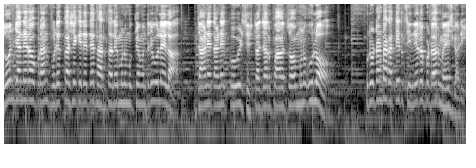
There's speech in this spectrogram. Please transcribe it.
दोन जानेरा उपरांत फुडें कशें कितें तें थारतलें म्हूण मुख्यमंत्री उलयला. जाणें ताणें कोविड शिश्टाचार पाळचो म्हूण उलो. प्रोटंटा खातीर सिनियर रिपोर्टर महेश गाडी.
